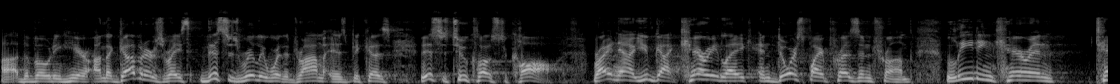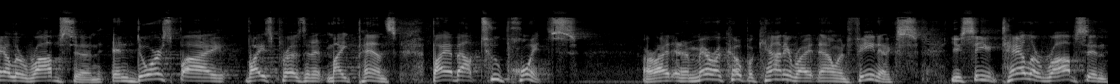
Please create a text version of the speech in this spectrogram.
uh, the voting here. On the governor's race, this is really really where the drama is because this is too close to call. Right now, you've got Kari Lake, endorsed by President Trump, leading Karrin Taylor Robson, endorsed by Vice President Mike Pence, by about two points. All right, and in Maricopa County right now in Phoenix, you see Taylor Robson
